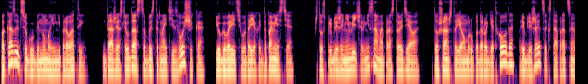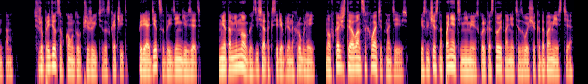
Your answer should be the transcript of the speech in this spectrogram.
показывает всю глубину моей неправоты. Даже если удастся быстро найти извозчика и уговорить его доехать до поместья, что с приближением вечера не самое простое дело, то шанс, что я умру по дороге от холода, приближается к 100%. Все же придется в комнату в общежитии заскочить, переодеться, да и деньги взять. У меня там немного, с десяток серебряных рублей, но в качестве аванса хватит, надеюсь. Если честно, понятия не имею, сколько стоит нанять извозчика до поместья.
